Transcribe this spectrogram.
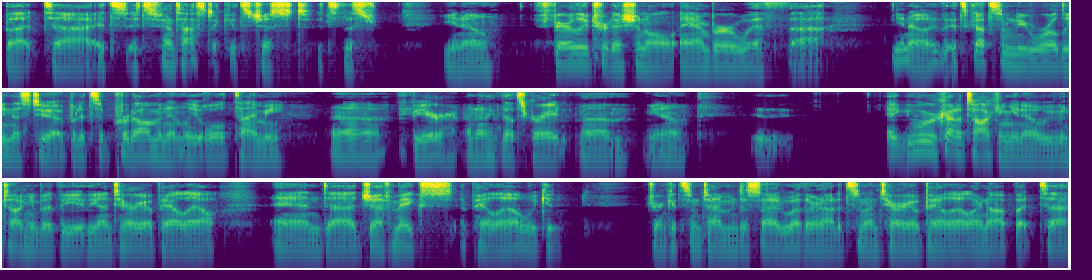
But uh, it's it's fantastic. It's just it's this you know fairly traditional amber with uh, you know it's got some new worldliness to it, but it's a predominantly old timey uh, beer, and I think that's great. Um, you know. We were kind of talking, you know, we've been talking about the the Ontario Pale Ale, and uh, Jeff makes a pale ale. We could drink it sometime and decide whether or not it's an Ontario Pale Ale or not. But uh,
